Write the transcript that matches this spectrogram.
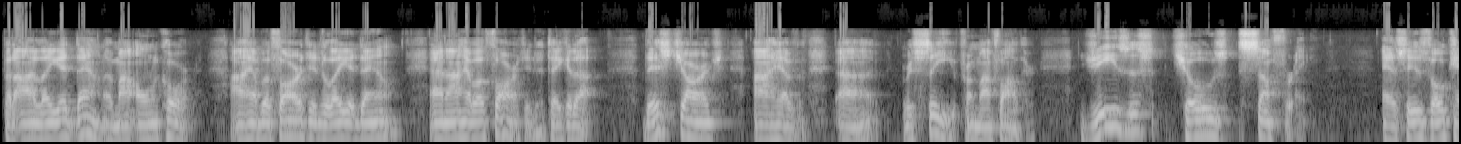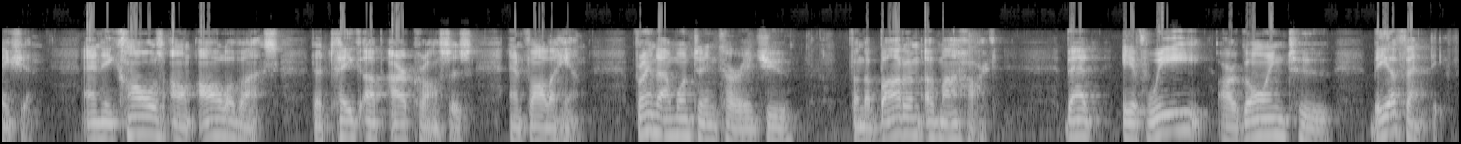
but I lay it down of my own accord. I have authority to lay it down, and I have authority to take it up. This charge I have uh, received from my Father. Jesus chose suffering as his vocation, and he calls on all of us to take up our crosses and follow him. Friend, I want to encourage you from the bottom of my heart that if we are going to be effective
